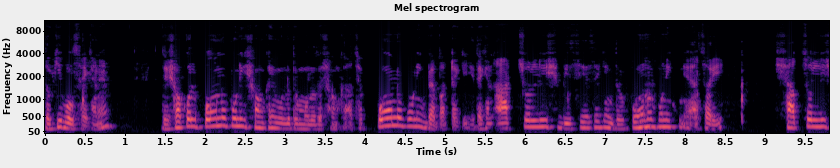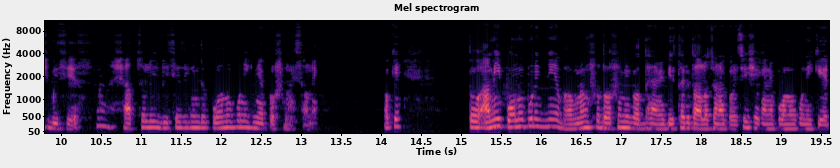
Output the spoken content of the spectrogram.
তো কি বলছে এখানে? যে সকল পৌনপুণিক সংখ্যাই মূলত মূলত সংখ্যা। আচ্ছা পৌনপুণিক ব্যাপারটা কি? দেখেন, আটচল্লিশ বিসিএস এ কিন্তু পৌনপুণিক সরি সাতচল্লিশ বিসিএস সাতচল্লিশ বিসিএস এ কিন্তু পৌনপুণিক নিয়ে প্রশ্ন হয়েছে অনেক। ওকে তো আমি পৌনপুনিক নিয়ে ভগ্নাংশ দশমিক অধ্যায়ে আমি বিস্তারিত আলোচনা করেছি, সেখানে পৌনপুনিকের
